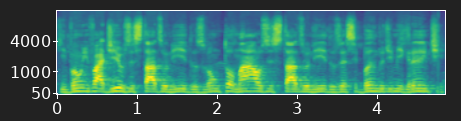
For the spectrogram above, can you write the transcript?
que vão invadir os Estados Unidos, vão tomar os Estados Unidos, esse bando de imigrante,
